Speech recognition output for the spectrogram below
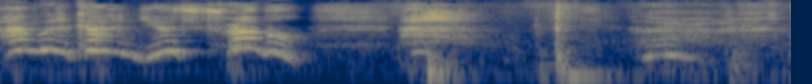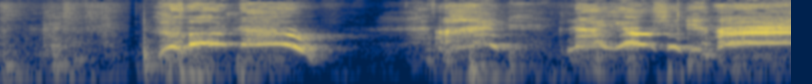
I would have gotten huge trouble. Ah. Oh no! I, not Yoshi! Ah!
